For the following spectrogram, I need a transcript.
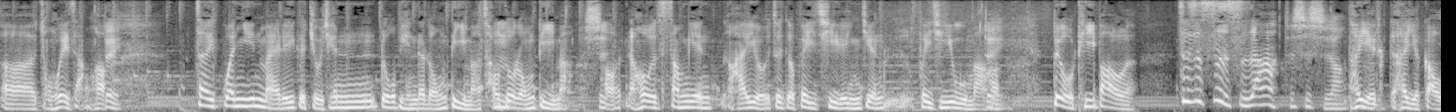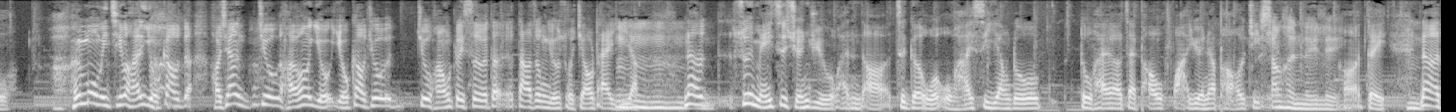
呃总会长哈，对，在观音买了一个九千多平的农地嘛，炒作农地嘛，是，然后上面还有这个废弃的营建废弃物嘛，哈，被我踢爆了，这是事实啊，这事实啊，他也他也告我。很莫名其妙，好像有告的，好像就好像有有告就就好像对社会大大众有所交代一样。那所以每一次选举完啊，这个我我还是一样都都还要再跑法院，要跑好几年，伤痕累累。啊。对，那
